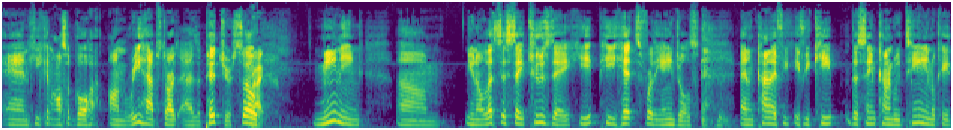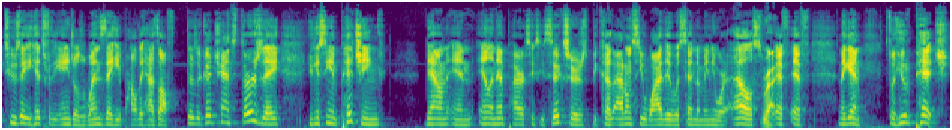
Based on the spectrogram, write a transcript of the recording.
and he can also go on rehab starts as a pitcher. So, Right. meaning, um, you know, let's just say Tuesday he he hits for the Angels, and kind of if you if you keep the same kind of routine, okay, Tuesday he hits for the Angels, Wednesday he probably has off. There's a good chance Thursday you can see him pitching down in Inland Empire 66ers because I don't see why they would send him anywhere else. Right. If if and again, so he would pitch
